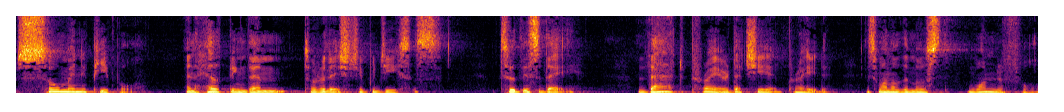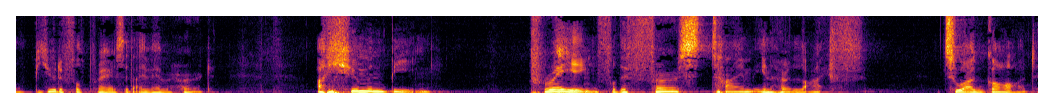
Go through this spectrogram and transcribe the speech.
so many people and helping them to relationship with Jesus to this day, that prayer that she had prayed is one of the most wonderful, beautiful prayers that I've ever heard. A human being praying for the first time in her life to a God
